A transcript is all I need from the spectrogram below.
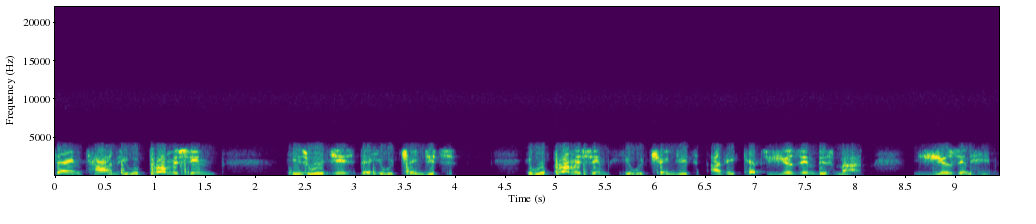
Ten times he would promise him his wages, then he would change it. He will promise him, he will change it, and he kept using this man, using him.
